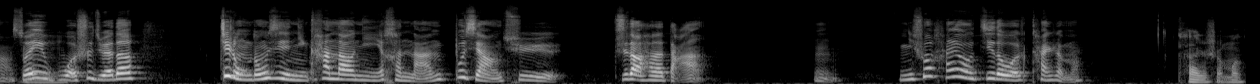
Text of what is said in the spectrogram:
啊，所以我是觉得这种东西你看到你很难不想去知道它的答案。嗯，你说还有记得我看什么？看什么？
